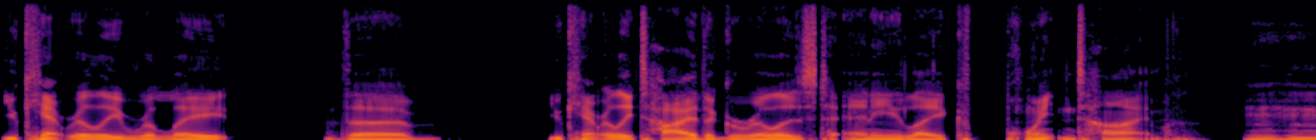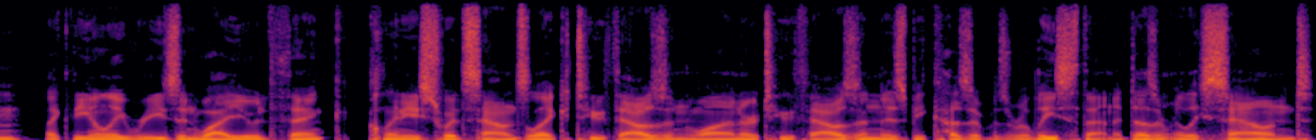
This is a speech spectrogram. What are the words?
you can't really relate the you can't really tie the Gorillaz to any like point in time. Mm-hmm. Like the only reason why you would think Clint Eastwood sounds like 2001 or 2000 is because it was released then. It doesn't really sound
